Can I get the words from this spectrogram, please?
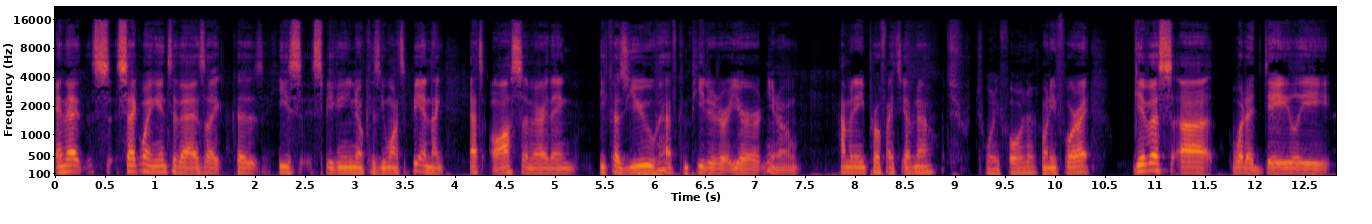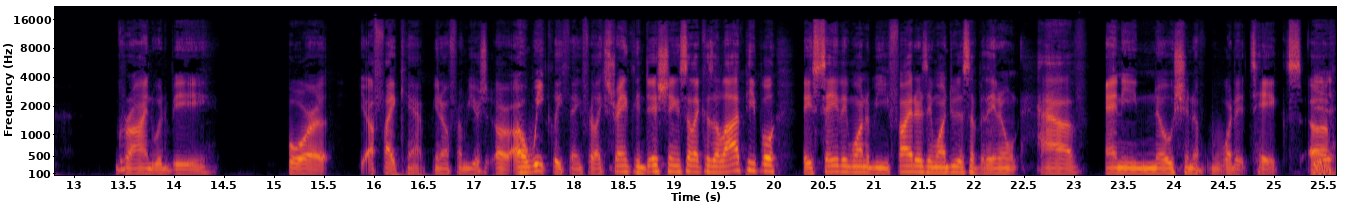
And that segueing into that is like because he's speaking, you know, because he wants to be, and like that's awesome, everything because you have competed or you're, you know, how many pro fights do you have now? 24 now. 24, right? Give us uh, what a daily grind would be for a fight camp, you know, from your or a weekly thing for like strength conditioning stuff. Like, because a lot of people they say they want to be fighters, they want to do this stuff, but they don't have any notion of what it takes. Of Yeah.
